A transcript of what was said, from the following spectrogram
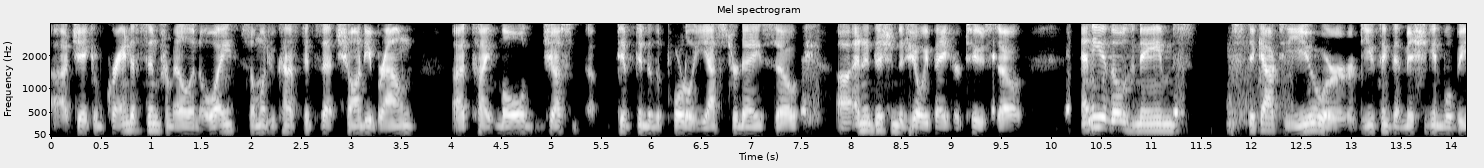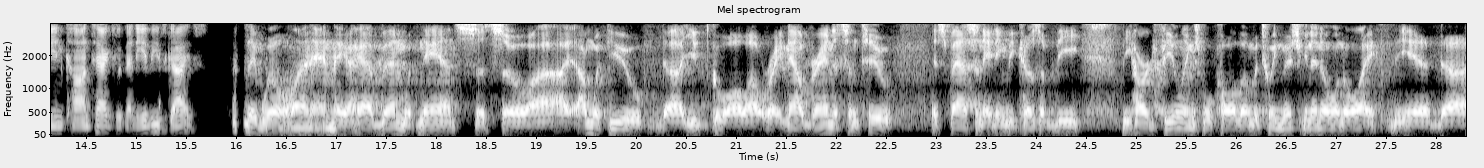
uh, Jacob Grandison from Illinois, someone who kind of fits that Chaundee Brown uh, type mold, just dipped into the portal yesterday. So, uh, in addition to Joey Baker too. So, any of those names stick out to you, or do you think that Michigan will be in contact with any of these guys? They will, and, and they have been with Nance. So uh, I, am with you. Uh, you'd go all out right now. Grandison too is fascinating because of the the hard feelings we'll call them between Michigan and Illinois, and uh,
